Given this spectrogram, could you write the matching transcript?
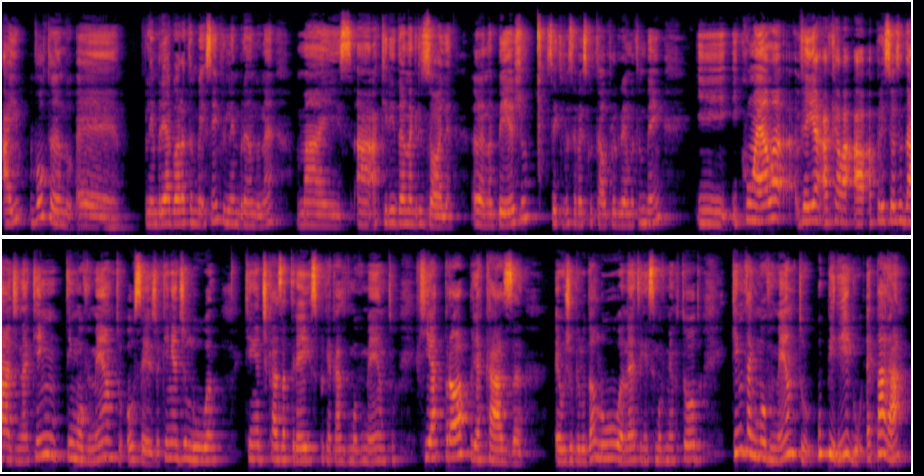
aí voltando, é... lembrei agora também, sempre lembrando, né? Mas a, a querida Ana Grisolha. Ana, beijo. Sei que você vai escutar o programa também. E, e com ela veio aquela a, a, preciosidade, né? Quem tem movimento, ou seja, quem é de lua, quem é de casa 3, porque é casa do movimento, que a própria casa é o júbilo da lua, né? Tem esse movimento todo. Quem está em movimento, o perigo é parar.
